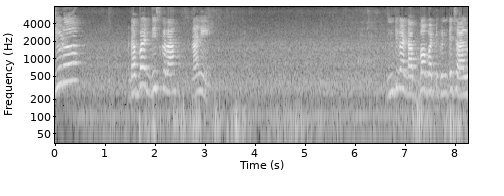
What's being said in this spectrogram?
చూడు డబ్బా తీసుకురా నాని. ఇంటిగా డబ్బా పట్టుకుంటే చాలు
